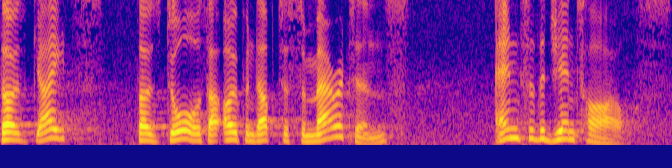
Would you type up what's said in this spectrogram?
those gates, those doors are opened up to Samaritans and to the Gentiles.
